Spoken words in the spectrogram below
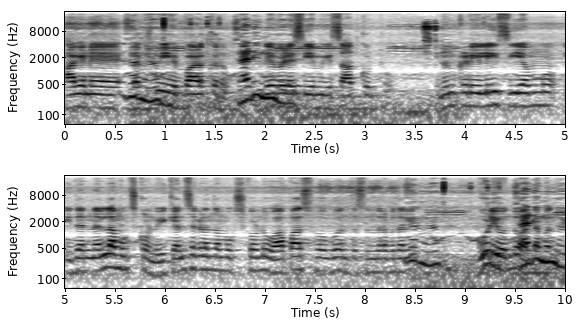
ಹಾಗೇನೆ ಲಕ್ಷ್ಮೀ ಹೆಬ್ಬಾಳ್ಕರ್ ಇದೇ ವೇಳೆ ಸಿಎಂಗೆ ಸಾಥ್ ಕೊಟ್ಟರು. ಇನ್ನೊಂದು ಕಡೆಯಲ್ಲಿ ಸಿಎಂ ಇದನ್ನೆಲ್ಲ ಮುಗಿಸ್ಕೊಂಡು, ಈ ಕೆಲಸಗಳನ್ನು ಮುಗಿಸ್ಕೊಂಡು ವಾಪಸ್ ಹೋಗುವಂತ ಸಂದರ್ಭದಲ್ಲಿ ಗೂಳಿ ಒಂದು ಅಡ್ಡ ಬಂತು.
